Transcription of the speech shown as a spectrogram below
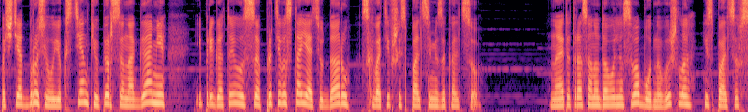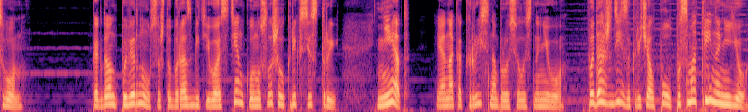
почти отбросил ее к стенке, уперся ногами и приготовился противостоять удару, схватившись пальцами за кольцо. На этот раз оно довольно свободно вышло из пальцев Свон. Когда он повернулся, чтобы разбить его о стенку, он услышал крик сестры. «Нет!» И она как рысь набросилась на него. «Подожди!» — закричал Пол. «Посмотри на нее!»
